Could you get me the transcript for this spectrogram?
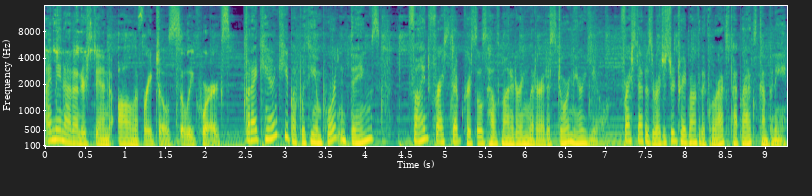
I may not understand all of Rachel's silly quirks, but I can keep up with the important things. Find Fresh Step Crystal's health monitoring litter at a store near you. Fresh Step is a registered trademark of the Clorox Pet Products Company.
